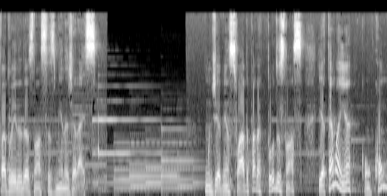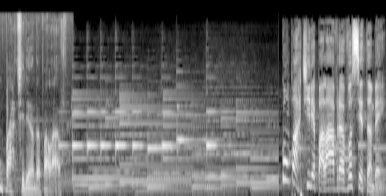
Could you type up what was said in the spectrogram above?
padroeira das nossas Minas Gerais um dia abençoado para todos nós e até amanhã com Compartilhando a Palavra. Compartilhe a palavra você também.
